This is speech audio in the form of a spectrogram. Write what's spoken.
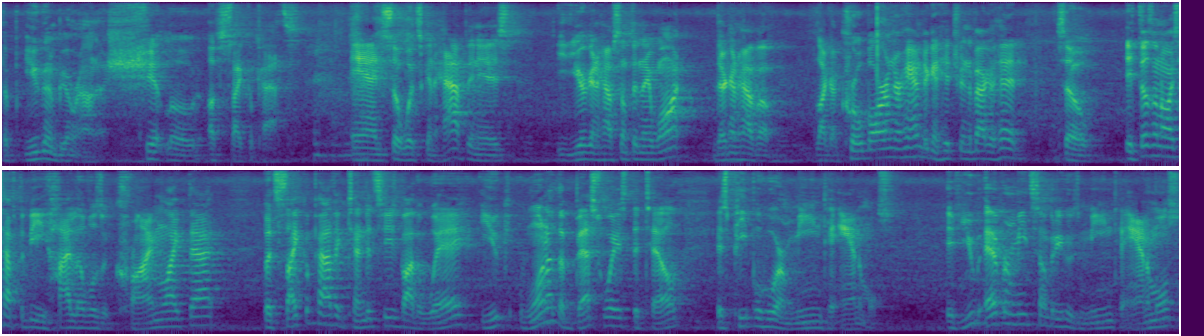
the, you're gonna be around a shitload of psychopaths. and so what's gonna happen is you're gonna have something they want, they're gonna have a like a crowbar in their hand, they're gonna hit you in the back of the head. So it doesn't always have to be high levels of crime like that. But psychopathic tendencies, by the way, you one of the best ways to tell is people who are mean to animals. If you ever meet somebody who's mean to animals,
